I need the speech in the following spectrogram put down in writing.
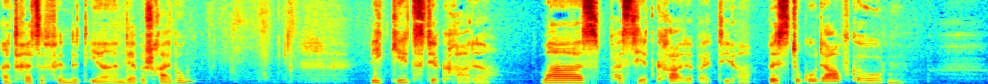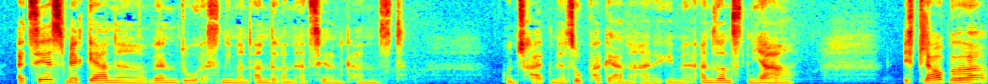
Adresse findet ihr in der Beschreibung. Wie geht's dir gerade? Was passiert gerade bei dir? Bist du gut aufgehoben? Erzähl es mir gerne, wenn du es niemand anderen erzählen kannst. Und schreib mir super gerne eine E-Mail. Ansonsten ja. Ich glaube,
